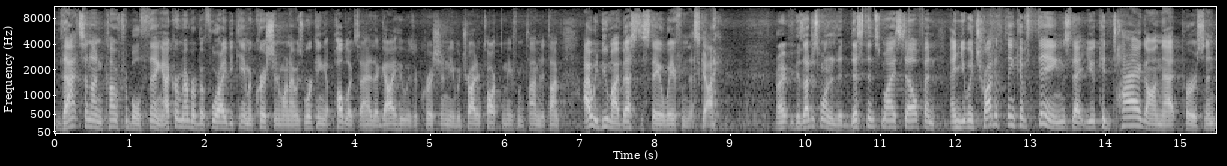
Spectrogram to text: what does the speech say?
That's an uncomfortable thing. I can remember before I became a Christian, when I was working at Publix, I had a guy who was a Christian. He would try to talk to me from time to time. I would do my best to stay away from this guy, right? Because I just wanted to distance myself, and, and you would try to think of things that you could tag on that person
